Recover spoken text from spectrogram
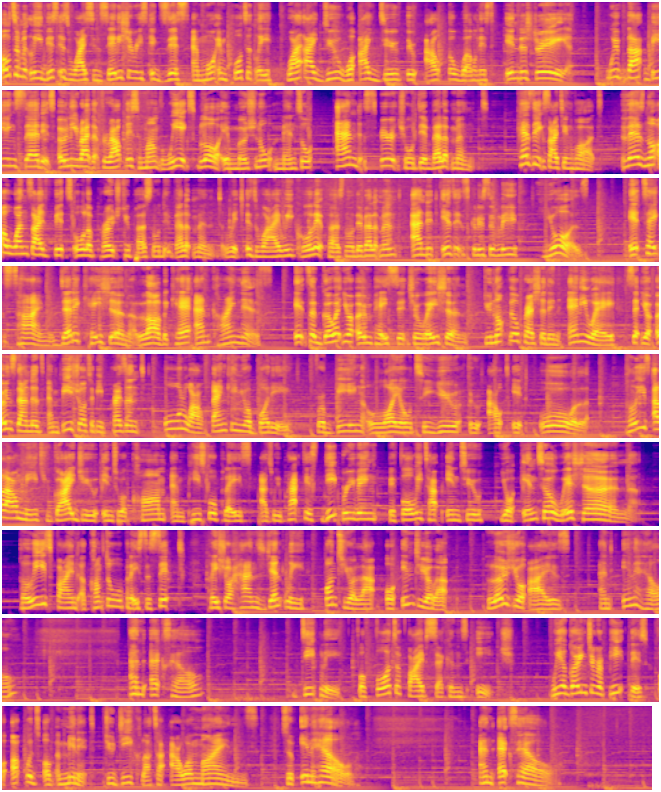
Ultimately, this is why Sincerely Sherrise exists, and more importantly, why I do what I do throughout the wellness industry. With that being said, it's only right that throughout this month we explore emotional, mental, and spiritual development. Here's the exciting part there's not a one size fits all approach to personal development, which is why we call it personal development, and it is exclusively yours. It takes time, dedication, love, care, and kindness. It's a go at your own pace situation. Do not feel pressured in any way. Set your own standards and be sure to be present, all while thanking your body for being loyal to you throughout it all. Please allow me to guide you into a calm and peaceful place as we practice deep breathing before we tap into your intuition. Please find a comfortable place to sit. Place your hands gently onto your lap or into your lap. Close your eyes and inhale and exhale deeply for four to five seconds each. We are going to repeat this for upwards of a minute to declutter our minds. So inhale and exhale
